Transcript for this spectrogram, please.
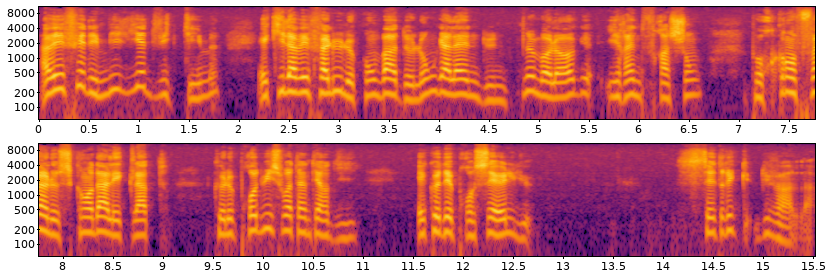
avait fait des milliers de victimes et qu'il avait fallu le combat de longue haleine d'une pneumologue, Irène Frachon, pour qu'enfin le scandale éclate, que le produit soit interdit et que des procès aient lieu. Cédric Duval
